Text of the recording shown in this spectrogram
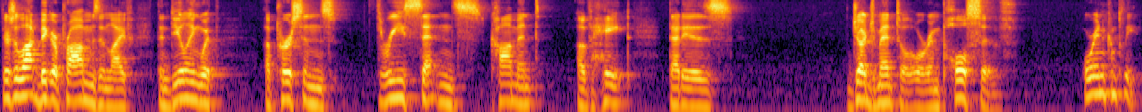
There's a lot bigger problems in life than dealing with a person's three sentence comment of hate that is judgmental or impulsive or incomplete.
